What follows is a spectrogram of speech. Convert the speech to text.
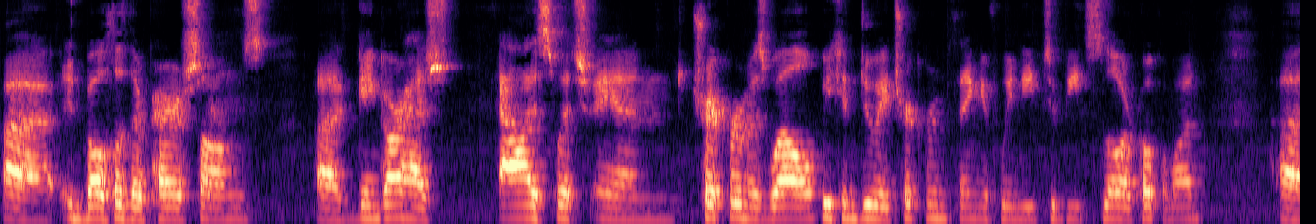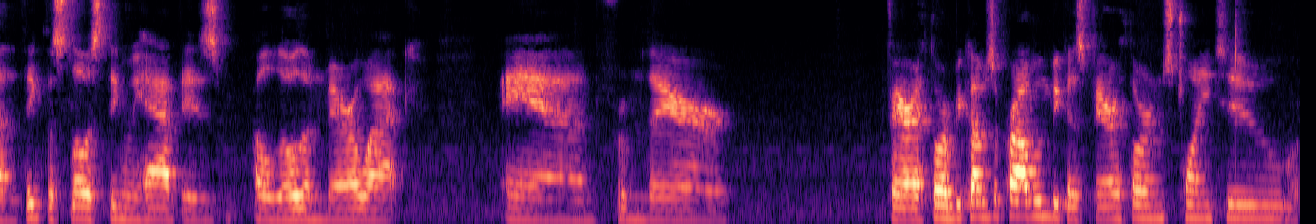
uh, in both of their perish songs. Uh, Gengar has ally switch and trick room as well. We can do a trick room thing if we need to beat slower Pokemon. Uh, I think the slowest thing we have is Alolan Marowak and from there, Ferrothorn becomes a problem because Ferrothorn's 22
